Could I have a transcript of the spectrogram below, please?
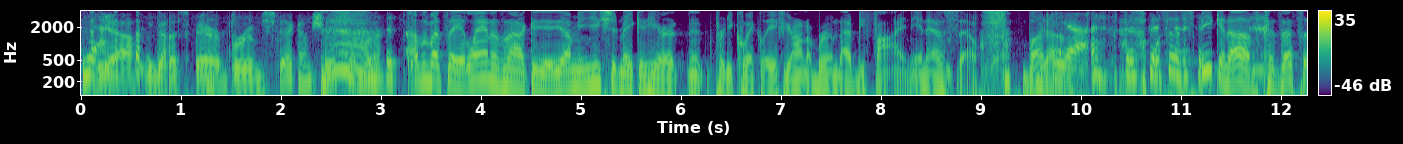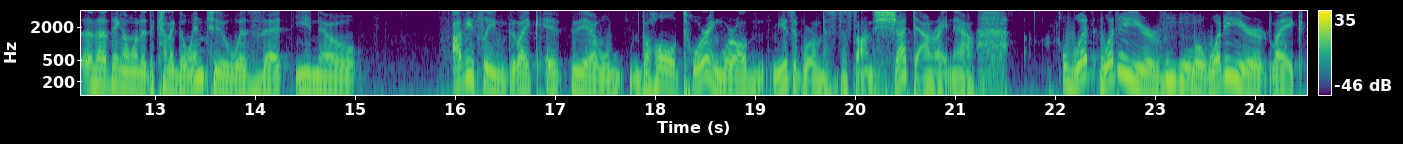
Yeah, we've got a spare broomstick, I'm sure, somewhere. I was about to say Atlanta's not. I mean, you should make it here uh, pretty quickly if you're on a broom. That'd be fine, you know. So, but uh, Yeah. well, so speaking of, because that's another thing I wanted to kind of go into was that you know, obviously, like it, you know, the whole touring world, music world is just on shutdown right now. What what are your well, what are your like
